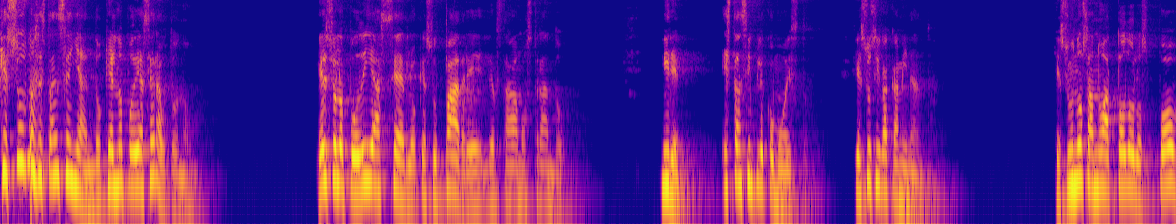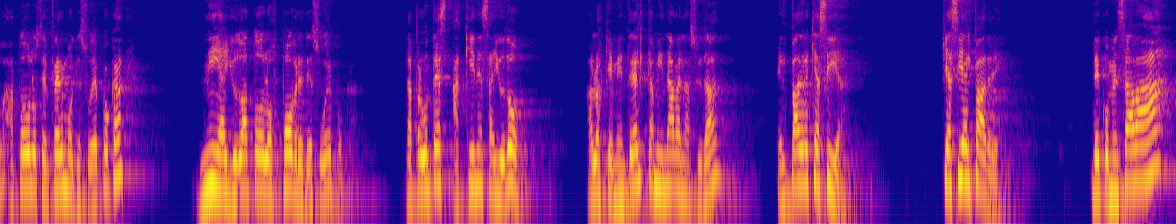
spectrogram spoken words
Jesús nos está enseñando que él no podía ser autónomo. Él solo podía hacer lo que su padre le estaba mostrando. Mire, es tan simple como esto. Jesús iba caminando. Jesús no sanó a todos los a todos los enfermos de su época, ni ayudó a todos los pobres de su época. La pregunta es, ¿a quiénes ayudó? A los que mientras él caminaba en la ciudad, el padre qué hacía? ¿Qué hacía el padre? Le comenzaba a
